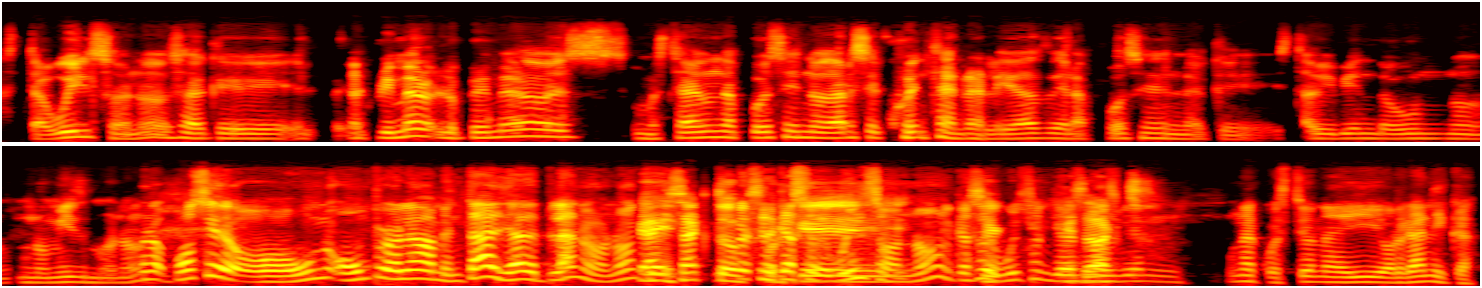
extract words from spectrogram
hasta Wilson, ¿no? O sea, que el, primero, lo primero es como estar en una pose y no darse cuenta en realidad de la pose en la que está viviendo uno, uno mismo, ¿no? Bueno, pose o un, o un, problema mental ya de plano, ¿no? Que, exacto. Es el caso de Wilson, ¿no? El caso de Wilson ya es más bien una cuestión ahí orgánica.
